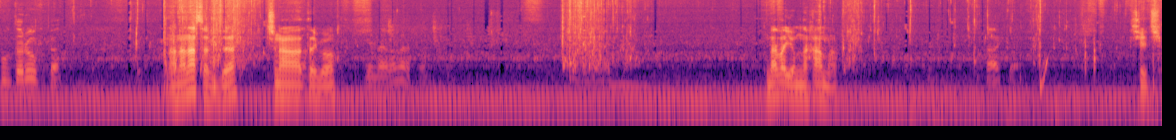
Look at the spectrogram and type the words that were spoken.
Półtorówka. ananasa widzę. Czy na tego? Nie na ananasa. Dawaj ją na hama. Tak, tak. Sieć.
